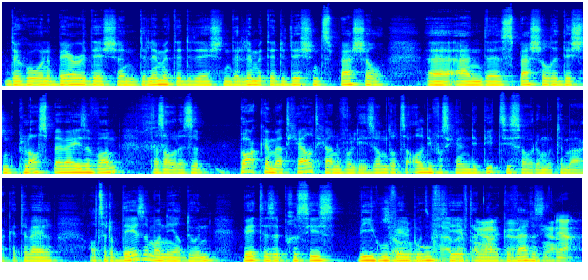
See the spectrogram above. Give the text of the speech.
de gewone Bear Edition, de Limited Edition, de Limited Edition Special eh, en de Special Edition Plus bij wijze van, dan zouden ze bakken met geld gaan verliezen, omdat ze al die verschillende edities zouden moeten maken. Terwijl, als ze het op deze manier doen, weten ze precies wie hoeveel behoefte hebben. heeft en Ja, welke ja, versie. ja.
